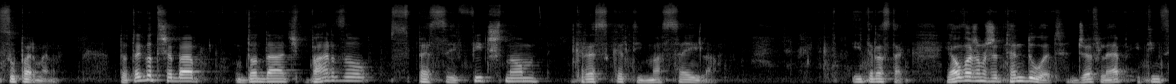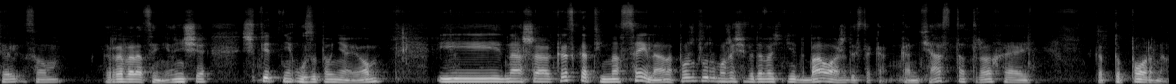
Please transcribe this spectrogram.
Superman. Do tego trzeba dodać bardzo specyficzną kreskę Tima Sale'a. I teraz tak, ja uważam, że ten duet Jeff Leb i Tim Sale są rewelacyjni. Oni się świetnie uzupełniają. I nasza kreska Tima Sale'a na pozór może się wydawać niedbała, że to jest taka kanciasta trochę, taka toporna.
